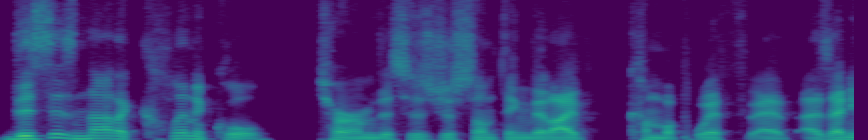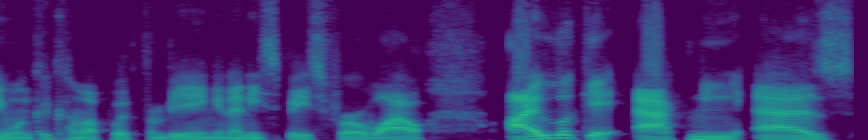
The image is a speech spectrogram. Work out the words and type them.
This is not a clinical term. This is just something that I've come up with, as anyone could come up with from being in any space for a while. I look at acne as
